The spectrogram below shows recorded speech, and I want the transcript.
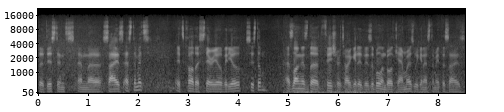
the distance and the size estimates. It's called a stereo video system. As long as the fish are targeted visible in both cameras, we can estimate the size.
